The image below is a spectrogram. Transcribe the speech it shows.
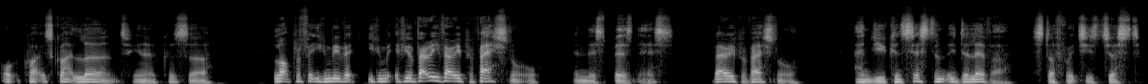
or quite it's quite learned, you know, because uh, a lot of prof- you can be you can if you're very very professional in this business, very professional, and you consistently deliver stuff which is just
